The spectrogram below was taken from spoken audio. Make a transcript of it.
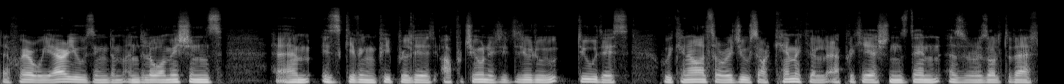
that where we are using them and the low emissions um, is giving people the opportunity to do, do this. We can also reduce our chemical applications then as a result of that.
